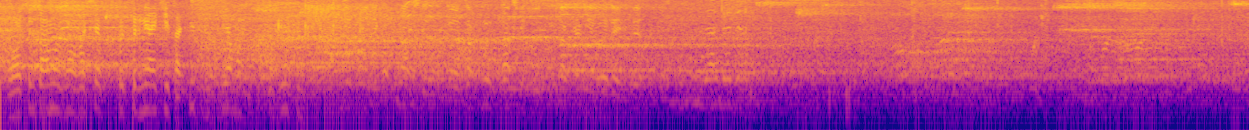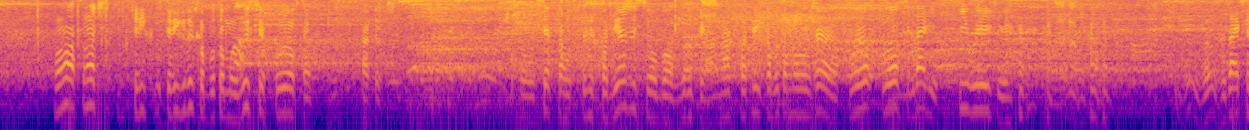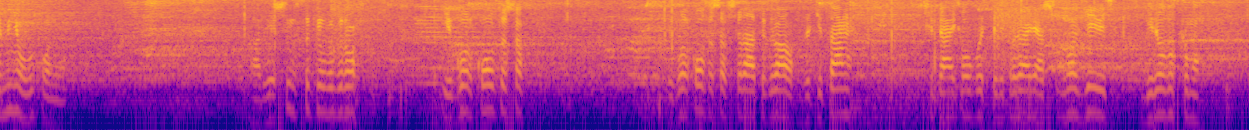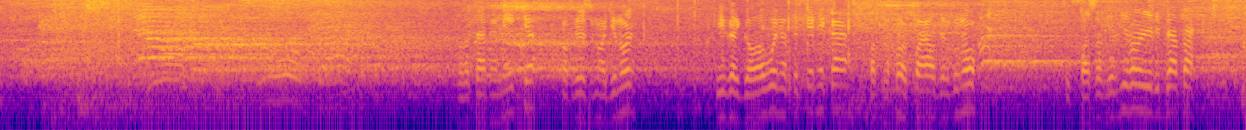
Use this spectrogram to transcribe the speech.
Ну, В общем, там нужно вообще применять какие-то хитрые схемы, чтобы выяснить. Они вроде как наши, э, как мы группе, так они в этой. Да, да, да. Ну, у нас ночь три, три игры, как будто мы вышли в плей-офф так. так что у всех там остальных подверженных всего было в группе. У нас по три, как будто мы уже в плей-офф, всегда и вылетели. За- Задача минимум выполнена. Андрей Шин вступил в игру. Егор Колтышев. Егор Колтышев вчера отыграл за Титан в чемпионате области. Проиграли аж 0-9 Березовскому. Вратарь на месте. По-прежнему 1-0. Игорь головой на соперника. Подстраховой Павел Дергунов. Тут пожонглировали ребята.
